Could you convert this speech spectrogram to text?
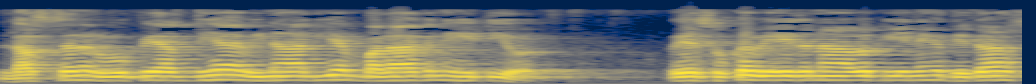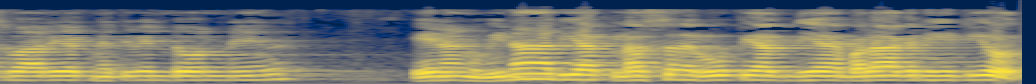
ලස්සන රූපයක් දිහා විනාඩියක් බලාගෙන හිටියොත් ඔය සුඛ වේදනාව කියන එක 2000 වාරයක් නැති වෙන්න ඕනේ නේද? එහෙනම් විනාඩියක් ලස්සන රූපයක් දිහා බලාගෙන හිටියොත්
